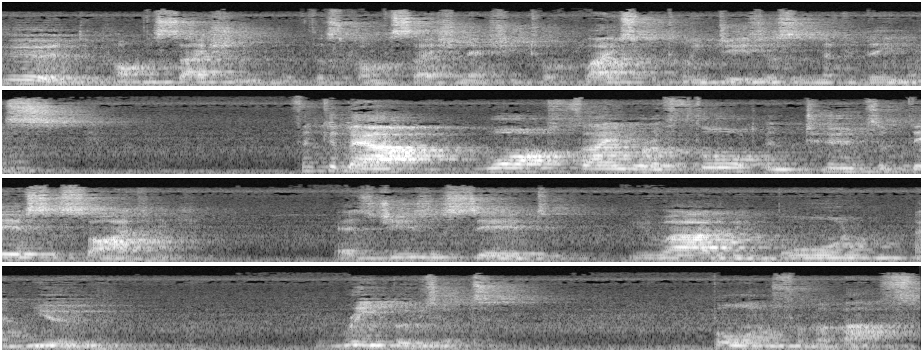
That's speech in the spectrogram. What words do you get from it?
heard the conversation, if this conversation actually took place between Jesus and Nicodemus. Think about what they would have thought in terms of their society. As Jesus said, you are to be born anew, rebooted, born from above.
